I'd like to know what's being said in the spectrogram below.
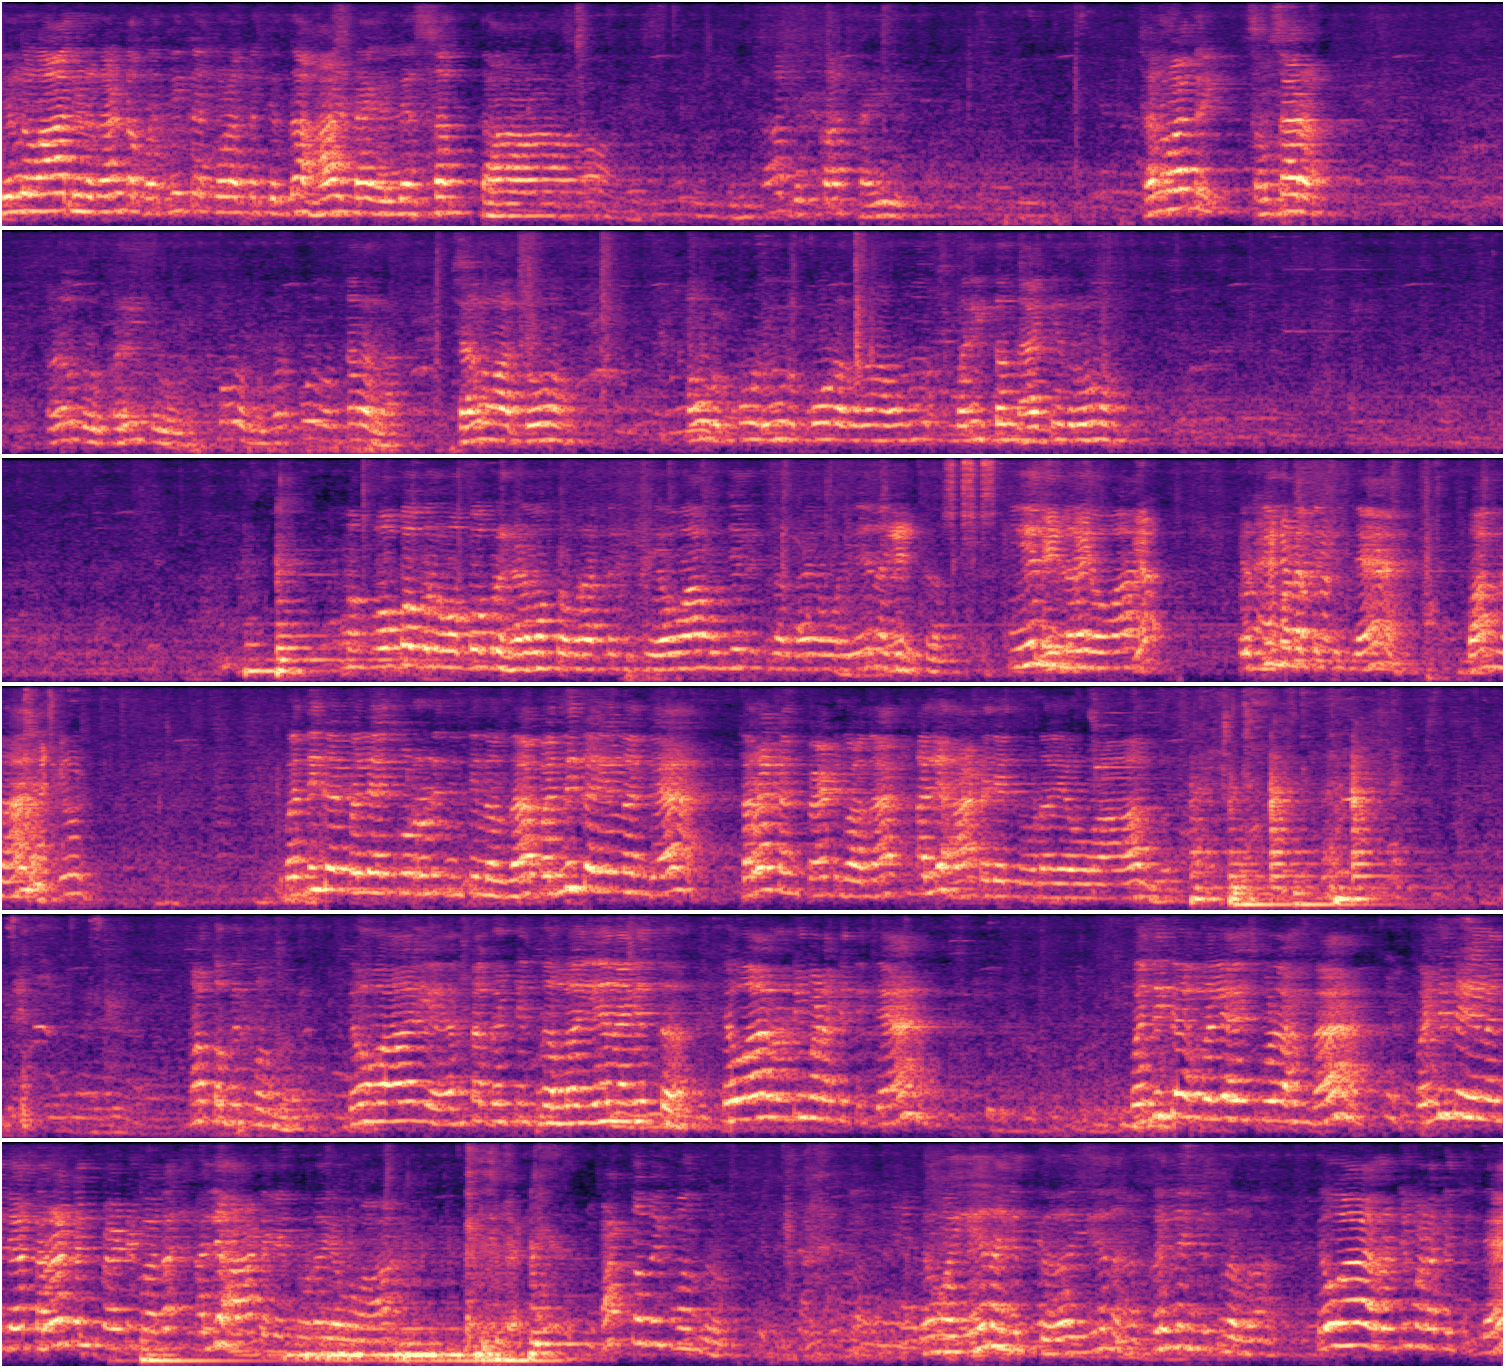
ಇಲ್ವಾ ನಿನ್ನ ಗಂಡ ಬದ್ನಿಕಾಯಿ ತೊಳಕತ್ತಿದ್ದ ಹಾರ್ಟ್ ಆಗಿ ಅಲ್ಲೇ ಸತ್ತ. ದುಃಖ ಟೈಮ್ ಚಲವಾತ್ರಿ ಸಂಸಾರ. ಕಳೋದು ಕರೀತು ಕೊಡೋದು ಬಡ್ಕೊಳ್ಳೋದು ಅಂತಾರಲ್ಲ. ಚಲವಾತು. ಅವ್ರು ಕೂಡು, ಇವ್ರು ಅದನ್ನ ಅವನು ಮನೆಗೆ ತಂದು ಹಾಕಿದ್ರು. ಒಬ್ಬೊಬ್ರು ಹೆಣ್ಮಕ್ಳು ಬರತ್ತಿತ್ತು ಯವ್ವ ಮುಂಜಾನೆ ಇತ್ತಲ್ಲ ಯವ್ವ ಏನಾಗಿತ್ತು? ಏನಿಲ್ಲ ಯವ್ವ? ರೊಟ್ಟಿ ಮಾಡತ್ತಿದ್ನೆ ಬಂದ ಬದ್ನಿಕಾಯಿ ಪಲ್ಯ ಹಚ್ಕೊಂಡು ನೋಡಿ ತಿಂತೀನಂದ ಬದ್ನಿಕಾಯಿ ಇಲ್ಲ ಅಂದ್ಯ ತರಕಂತ ಪ್ಯಾಟ್ ಹೋದ. ಅಲ್ಲಿ ಹಾಟ್ ಆಗೈತೆ ನೋಡ ಯವ್ವ ಅಂದ. ಮತ್ತೊಬ್ಬಕ್ಕೆ ಬಂದು ಯವ್ವ ಎಂತ ಗಟ್ಟಿದ್ನಲ್ಲ ಏನಾಗಿತ್ತು? ಯವ್ವ ರೊಟ್ಟಿ ಮಾಡಕತ್ತಿದ್ದೆ? ಬದ್ನಿಕಾಯಿ ಪಲ್ಯ ಹಚ್ಕೊಡ ಅಂತ. ಬದ್ನಿಕಾಯಿ ಇಲ್ಲ ತರಾಕಂತ ಪ್ಯಾಟಿ ಬಾದ ಅಲ್ಲಿ ಆಗೈತೆ ನೋಡ ಯವ್ವ. ಮತ್ತೊಬ್ಬಕ್ಕೆ ಬಂದು. ಯವ್ವ, ಏನಾಗಿತ್ತು? ಏನ? ನನ್ನ ಯವ್ವ, ರೊಟ್ಟಿ ಮಾಡಕತ್ತಿದ್ದೆ.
